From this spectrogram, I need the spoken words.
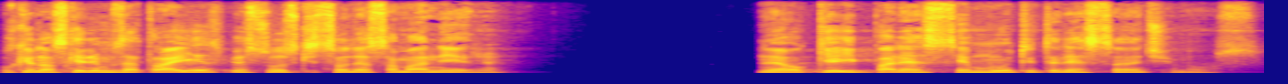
porque nós queremos atrair as pessoas que são dessa maneira. Né? Ok, parece ser muito interessante, irmãos.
